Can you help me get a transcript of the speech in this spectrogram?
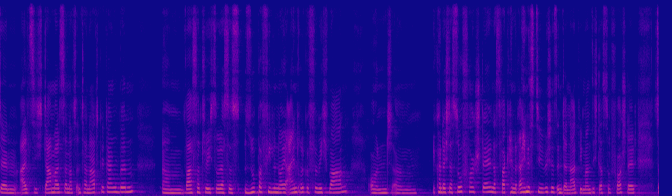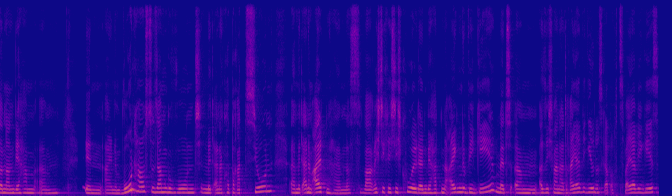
denn als ich damals dann aufs Internat gegangen bin, ähm, war es natürlich so, dass es super viele neue Eindrücke für mich waren. Und ähm, ihr könnt euch das so vorstellen, das war kein reines typisches Internat, wie man sich das so vorstellt, sondern wir haben ähm, in einem Wohnhaus zusammen gewohnt mit einer Kooperation äh, mit einem Altenheim. Das war richtig, richtig cool, denn wir hatten eine eigene WG mit, ähm, also ich war in einer Dreier-WG und es gab auch Zweier-WGs.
